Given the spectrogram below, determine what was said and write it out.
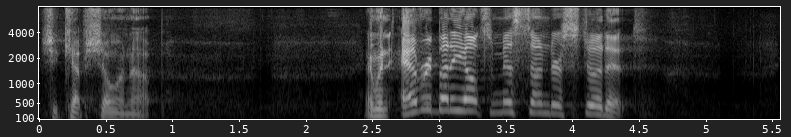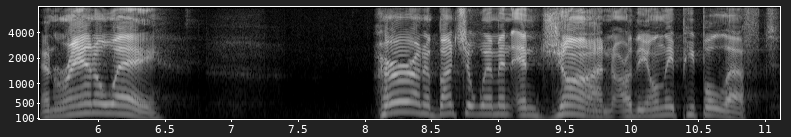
she kept showing up. And when everybody else misunderstood it and ran away, her and a bunch of women and John are the only people left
